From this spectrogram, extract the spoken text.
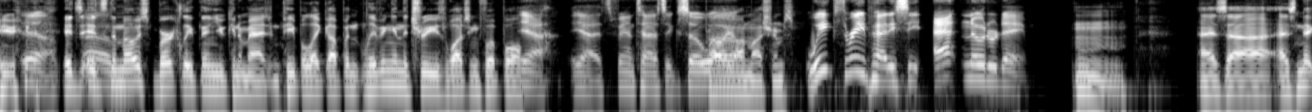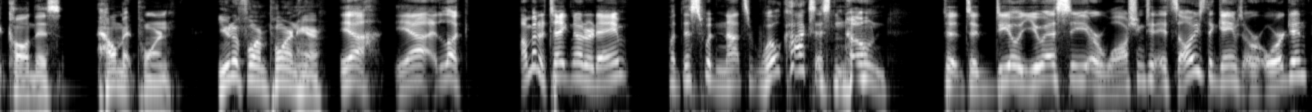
Like, yeah, It's it's the um, most Berkeley thing you can imagine. People like up and living in the trees, watching football, Yeah, yeah, it's fantastic. So probably uh, on mushrooms. week three, Patty C at Notre Dame. Mm. As uh as Nick called this, helmet porn, uniform porn here. Yeah, yeah. Look, I'm going to take Notre Dame, but this would not. Wilcox is known to to deal USC or Washington. It's always the games or Oregon.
